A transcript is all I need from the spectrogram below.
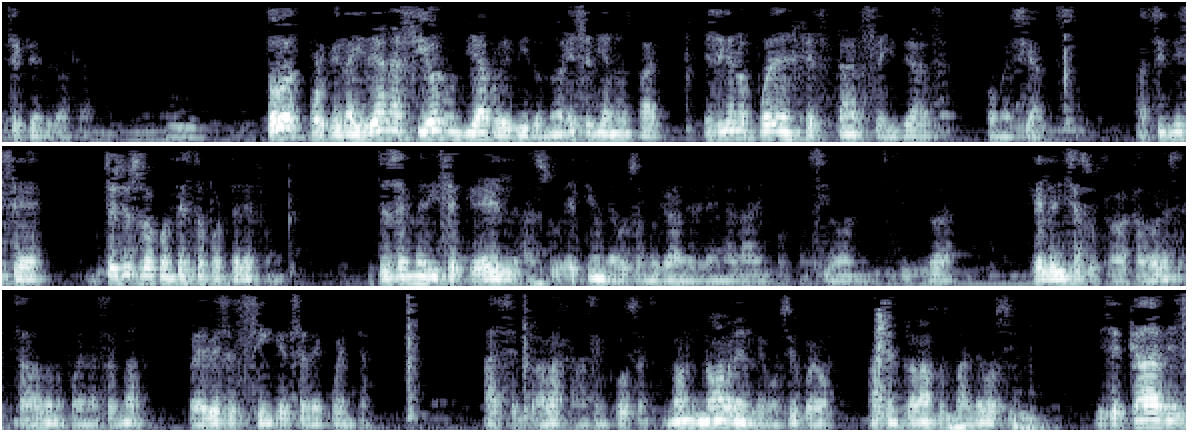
ese cliente le va a quedar mal. Todo, porque la idea nació en un día prohibido, ¿no? Ese día no es para, ese día no pueden gestarse ideas comerciales. Así dice, entonces yo solo contesto por teléfono. Entonces él me dice que él, a su, él tiene un negocio muy grande en la importación, distribuidora, que él le dice a sus trabajadores, el sábado no pueden hacer nada, pero hay veces sin que él se dé cuenta. hacen, trabajan, hacen cosas. No, no abren el negocio, pero hacen trabajos para el negocio. Dice, cada vez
